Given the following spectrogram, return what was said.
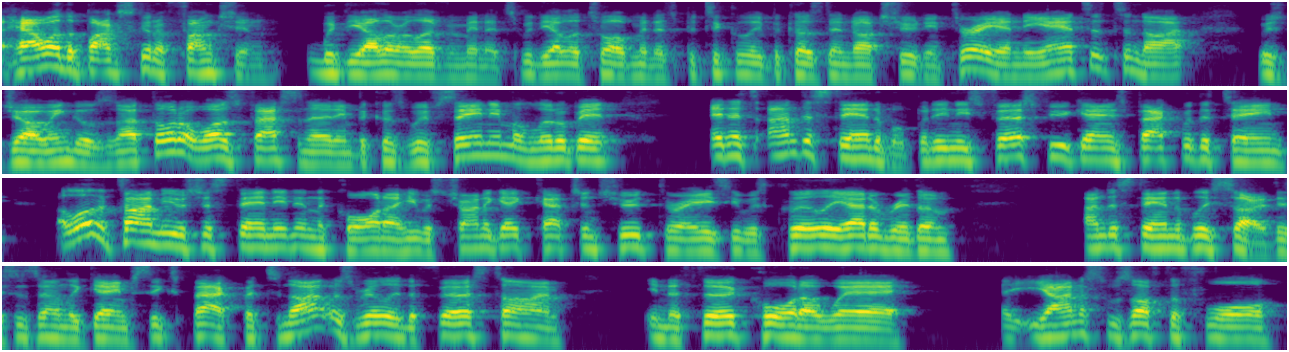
how are the Bucks going to function with the other 11 minutes, with the other 12 minutes, particularly because they're not shooting three? And the answer tonight was Joe Ingles. And I thought it was fascinating because we've seen him a little bit and it's understandable. But in his first few games back with the team, a lot of the time he was just standing in the corner. He was trying to get catch and shoot threes. He was clearly out of rhythm, understandably so. This is only game six back. But tonight was really the first time in the third quarter where uh, Giannis was off the floor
